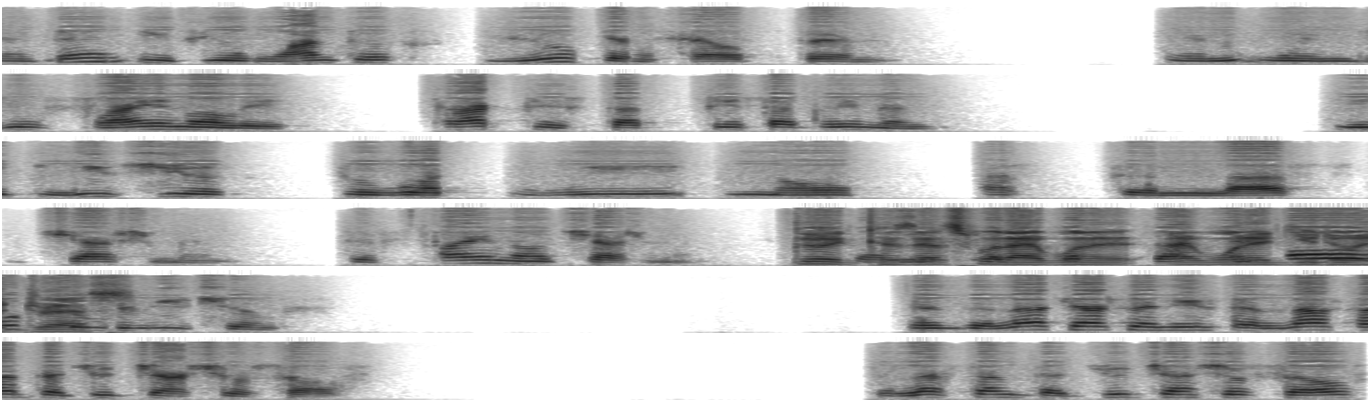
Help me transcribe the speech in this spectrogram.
and then if you want to, you can help them. And when you finally practice that peace agreement, it leads you to what we know as the last judgment, the final judgment. Good, because that that's what I wanted. I wanted you to address. Religions. And the last judgment is the last time that you judge yourself. The last time that you judge yourself,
